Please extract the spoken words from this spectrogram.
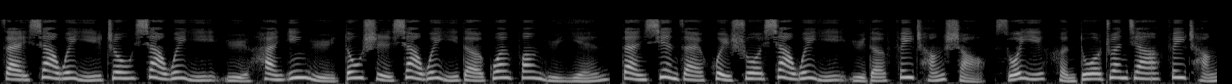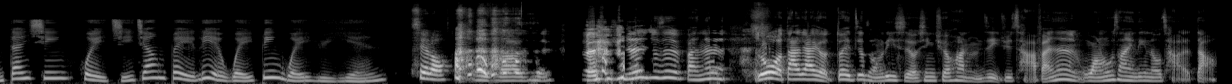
在夏威夷州，夏威夷语和英语都是夏威夷的官方语言，但现在会说夏威夷语的非常少，所以很多专家非常担心会即将被列为濒危语言。谢喽。我不知道，对对，反正就是反正，如果大家有对这种历史有兴趣的话，你们自己去查，反正网络上一定都查得到。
